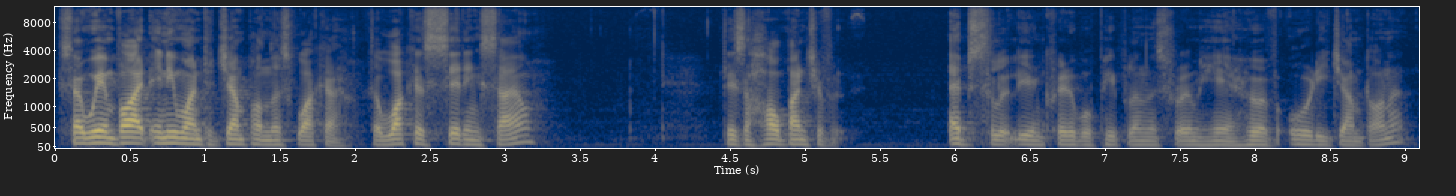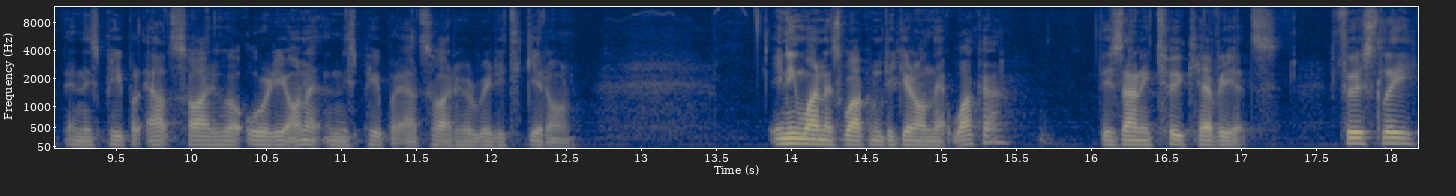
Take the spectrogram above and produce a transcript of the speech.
So we invite anyone to jump on this waka. The waka's setting sail. There's a whole bunch of absolutely incredible people in this room here who have already jumped on it, and there's people outside who are already on it, and there's people outside who are ready to get on. Anyone is welcome to get on that waka. There's only two caveats. Firstly,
